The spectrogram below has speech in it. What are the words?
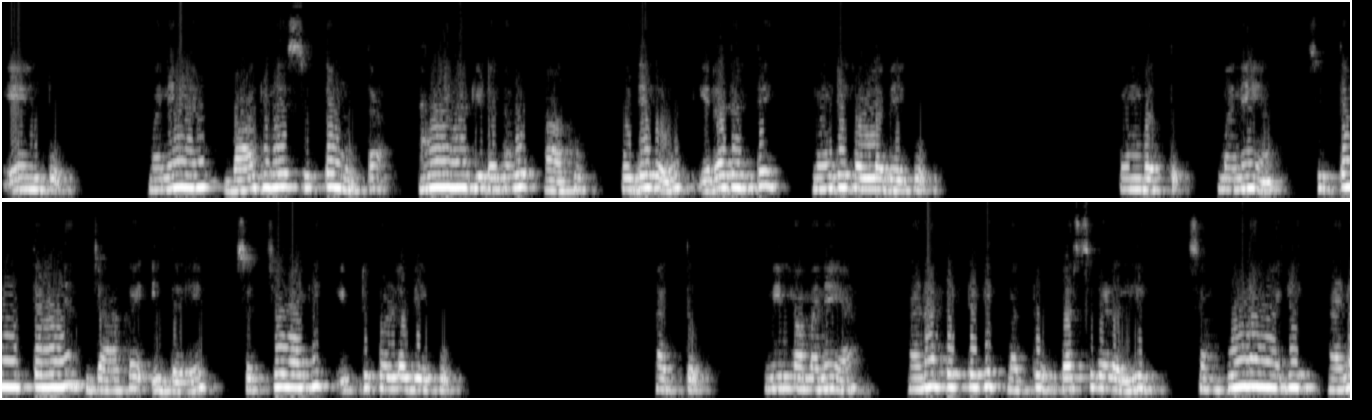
ಎಂಟು, ಮನೆಯ ಬಾಗಿಲ ಸುತ್ತಮುತ್ತ ಹೂವಿನ ಗಿಡಗಳು ಹಾಗೂ ಪೊದೆಗಳು ಇರದಂತೆ ನೋಡಿಕೊಳ್ಳಬೇಕು. ಒಂಬತ್ತು, ಮನೆಯ ಸುತ್ತಮುತ್ತಲಿನ ಜಾಗ ಇದ್ದರೆ ಸ್ವಚ್ಛವಾಗಿ ಇಟ್ಟುಕೊಳ್ಳಬೇಕು. ಹತ್ತು, ನಿಮ್ಮ ಮನೆಯ ಹಣ ಪೆಟ್ಟಿಗೆ ಮತ್ತು ಪರ್ಸ್ಗಳಲ್ಲಿ ಸಂಪೂರ್ಣವಾಗಿ ಹಣ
